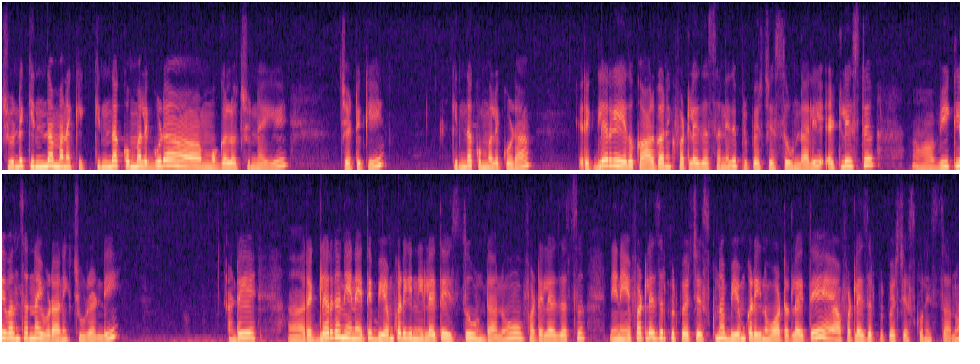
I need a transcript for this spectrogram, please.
చూడండి కింద మనకి కింద కొమ్మలకు కూడా మొగ్గలు వచ్చున్నాయి చెట్టుకి. కింద కొమ్మలకు కూడా. రెగ్యులర్గా ఏదో ఒక ఆర్గానిక్ ఫర్టిలైజర్స్ అనేది ప్రిపేర్ చేస్తూ ఉండాలి. అట్లీస్ట్ వీక్లీ వన్స్ అన్నా ఇవ్వడానికి చూడండి. అంటే రెగ్యులర్గా నేనైతే బియ్యం కడిగిన నీళ్ళు అయితే ఇస్తూ ఉంటాను. ఫర్టిలైజర్స్ నేను ఏ ఫర్టిలైజర్ ప్రిపేర్ చేసుకున్నా బియ్యం కడిగిన వాటర్లో అయితే ఆ ఫర్టిలైజర్ ప్రిపేర్ చేసుకొని ఇస్తాను.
